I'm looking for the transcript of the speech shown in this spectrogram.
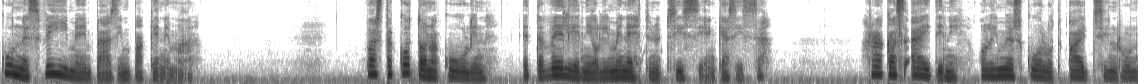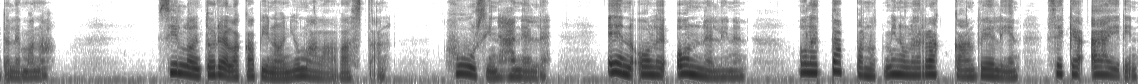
kunnes viimein pääsin pakenemaan. Vasta kotona kuulin, että veljeni oli menehtynyt sissien käsissä. Rakas äitini oli myös kuollut Aitsin runtelemana. Silloin todella kapinoin Jumalaa vastaan. Huusin hänelle, en ole onnellinen. Olet tappanut minulle rakkaan veljen sekä äidin.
